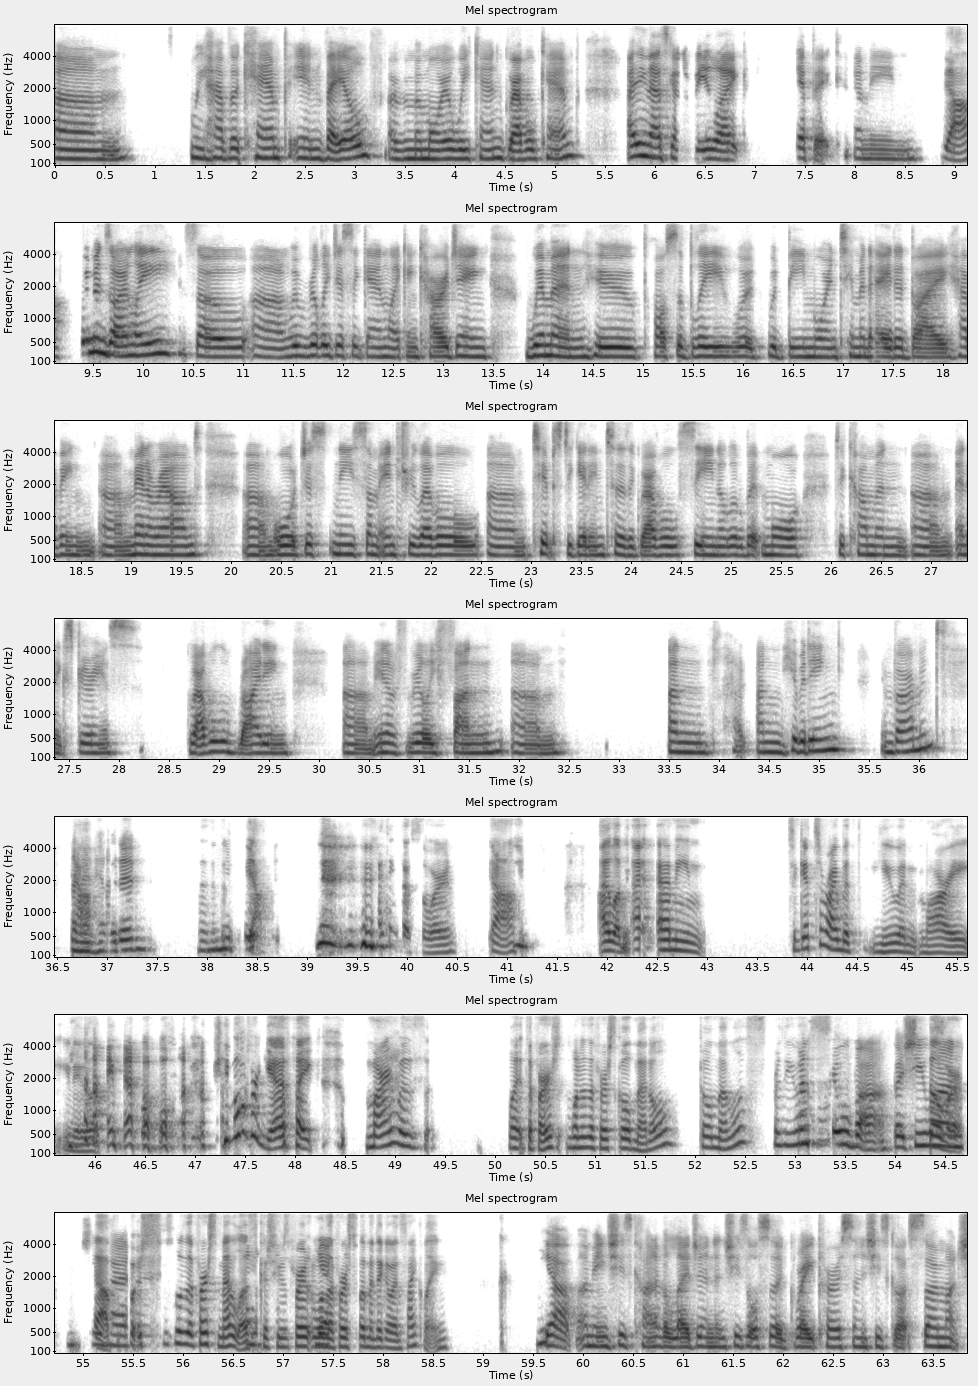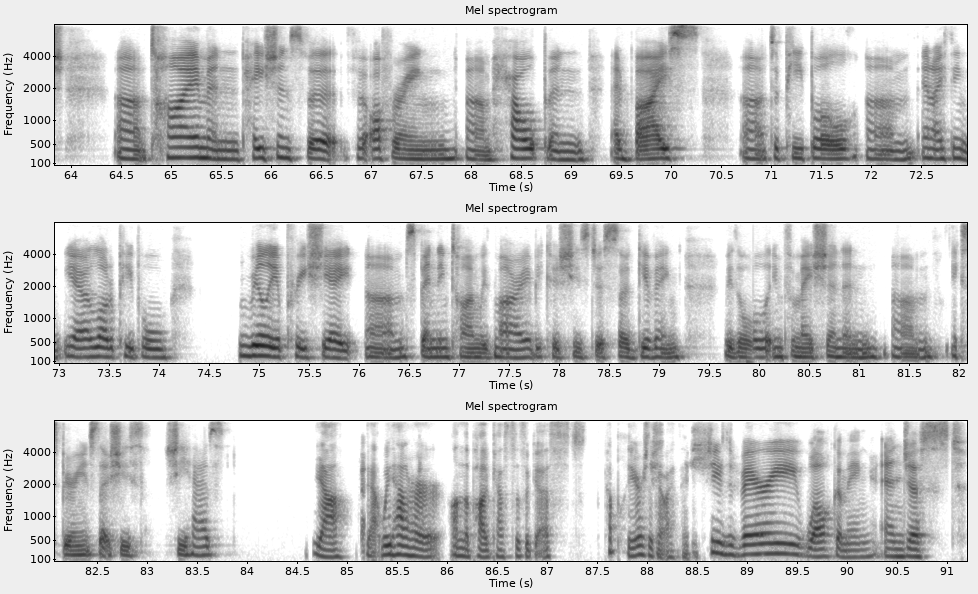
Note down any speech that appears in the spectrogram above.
um we have a camp in Vail over Memorial Weekend, gravel camp. I think that's going to be like epic. I mean, yeah, women's only. So um, we're really just again like encouraging women who possibly would would be more intimidated by having um, men around um, or just need some entry level um, tips to get into the gravel scene a little bit more to come and um, and experience gravel riding um, in a really fun um, un uninhibiting environment yeah. uninhibited yeah i think that's the word yeah i love I, I mean to get to ride with you and Mari, you know, like, I know. people forget like Mari was like the first one of the first gold medal gold medalists for the U.S. silver, but she silver. won. She yeah, had... but she was the first medalist because she was first, one of the first women to go in cycling. Yeah, I mean, she's kind of a legend and she's also a great person. She's got so much um, time and patience for for offering um, help and advice uh, to people. Um, and I think, yeah, a lot of people really appreciate um, spending time with Mari because she's just so giving with all the information and um, experience that she's she has. Yeah, yeah, we had her on the podcast as a guest couple of years ago, I think. She's very welcoming and just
